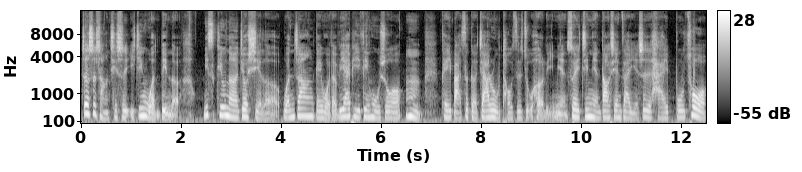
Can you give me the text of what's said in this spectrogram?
这市场其实已经稳定了。Miss Q 呢就写了文章给我的 VIP 订户说，嗯，可以把这个加入投资组合里面，所以今年到现在也是还不错，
